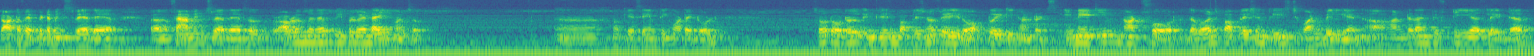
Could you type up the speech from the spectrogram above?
Lot of epidemics were there, uh, famines were there, so problems were there. People were dying also uh, okay same thing what I told so total increase in population was very low up to 1800s in 1804 the world's population reached 1 billion uh, 150 years later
